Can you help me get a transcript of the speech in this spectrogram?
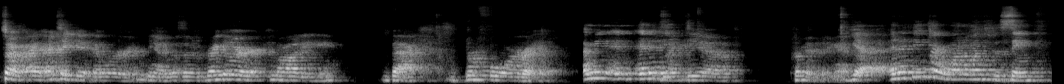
so I, I take it that we're you know it was a regular commodity back before right. I mean, and, and it's idea of prohibiting it. Yeah, and I think marijuana went through the same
